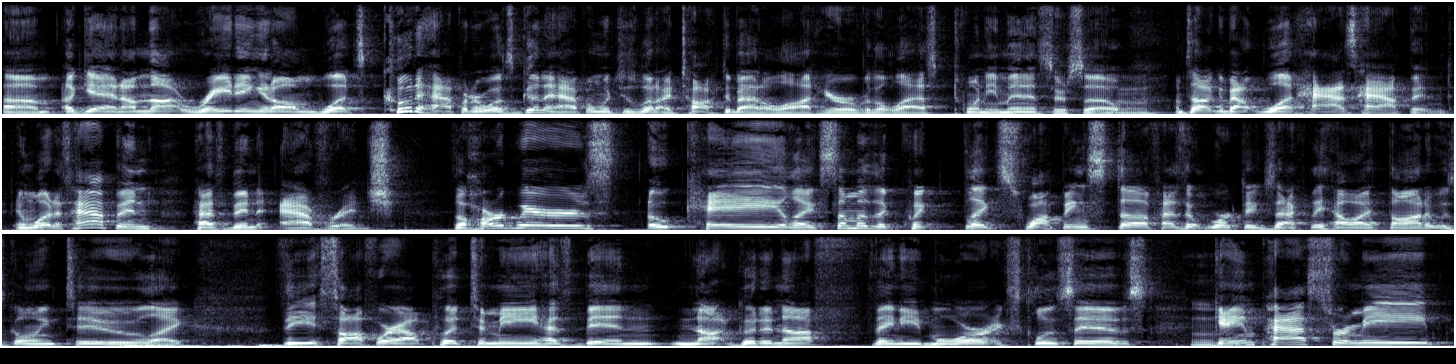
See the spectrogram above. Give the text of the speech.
Um, again, I'm not rating it on what's could happen or what's going to happen, which is what I talked about a lot here over the last 20 minutes or so. I'm talking about what has happened, and what has happened has been average. The hardware's okay. Like some of the quick like swapping stuff hasn't worked exactly how I thought it was going to. Like the software output to me has been not good enough. They need more exclusives. Game Pass for me,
